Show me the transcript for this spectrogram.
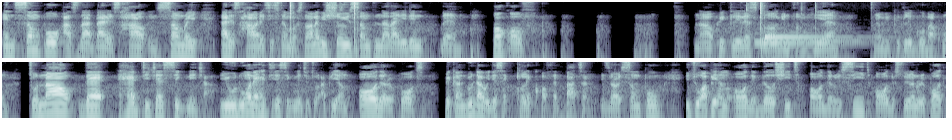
And simple as that that is how in summary that is how the system works. Now let me show you something that i didn't um, talk of. Now quickly let's log in from here and we quickly go back home. So now the head teacher's signature. You would want a head teacher's signature to appear on all the reports. We can do that with just a click of a button. It's very simple. It will appear on all the bill sheets all the receipt all the student report.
